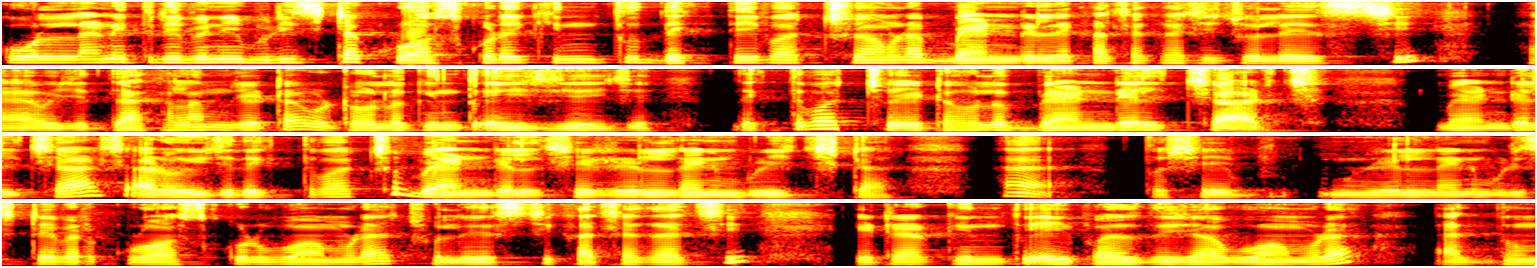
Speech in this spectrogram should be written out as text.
কল্যাণী ত্রিবেণী ব্রিজটা ক্রস করে কিন্তু দেখতেই পাচ্ছ আমরা ব্যান্ডেলের কাছাকাছি চলে এসেছি। হ্যাঁ ওই যে দেখালাম যেটা, ওটা হলো কিন্তু এই যে এই যে, দেখতে পাচ্ছ? এটা হলো ব্যান্ডেল চার্চ। ব্যান্ডেল চার্চ আর ওই যে দেখতে পাচ্ছ? ব্যান্ডেল সেই রেল লাইন ব্রিজটা হ্যাঁ তো সেই রেল লাইন ব্রিজটা এবার ক্রস করব আমরা, চলে এসেছি কাছাকাছি। এটার কিন্তু এই পাশ দিয়ে যাব আমরা, একদম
